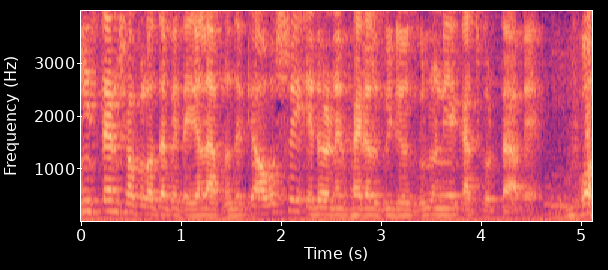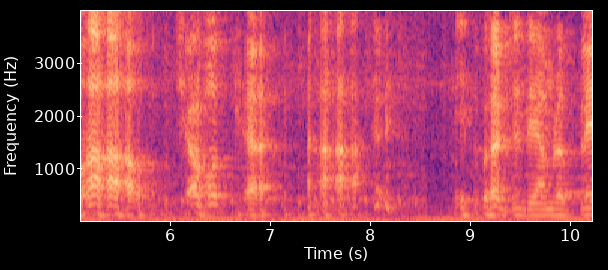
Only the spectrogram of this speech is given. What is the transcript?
ইনস্ট্যান্ট সফলতা পেতে গেলে আপনাদেরকে অবশ্যই এ ধরনের ভাইরাল ভিডিওসগুলো নিয়ে কাজ করতে হবে। চমৎকার। এবার যদি আমরা প্লে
